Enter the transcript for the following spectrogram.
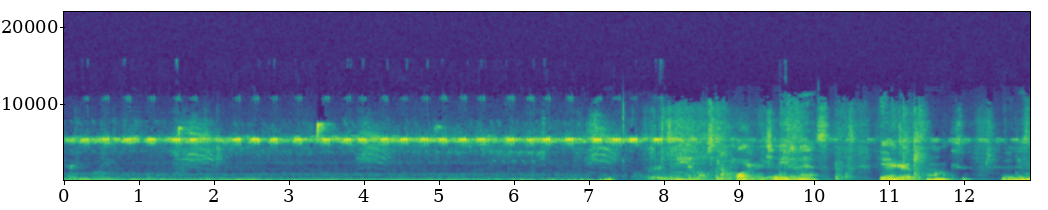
I heard a noise or something. Birds and animals coming What? here, You they said made you a nest. Yeah, I heard a plonk. Who does,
